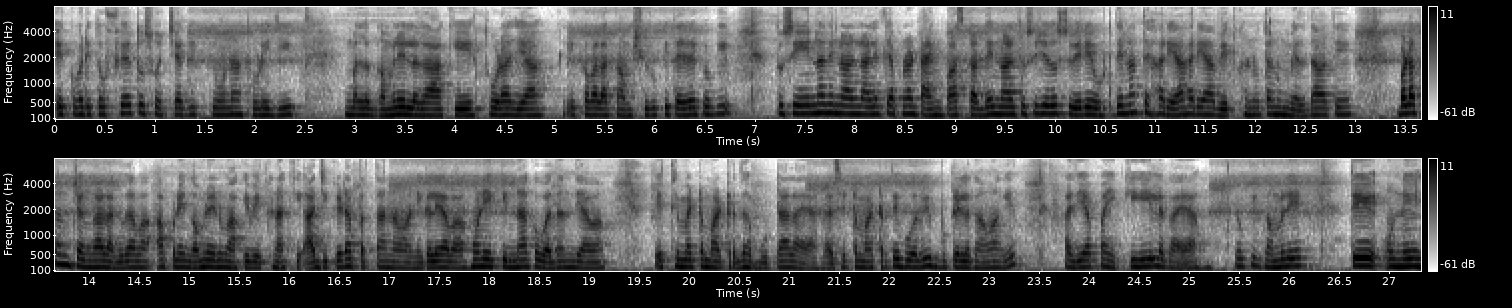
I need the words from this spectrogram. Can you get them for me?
ਇੱਕ ਵਾਰੀ ਤੋਂ ਫਿਰ ਤੋਂ ਸੋਚਿਆ ਕਿ ਕਿਉਂ ਨਾ ਥੋੜੀ ਜੀ ਮਤਲਬ ਗਮਲੇ ਲਗਾ ਕੇ ਥੋੜਾ ਜਿਹਾ ਇੱਕ ਵਾਲਾ ਕੰਮ ਸ਼ੁਰੂ ਕੀਤਾ ਜਾਏ ਕਿਉਂਕਿ ਤੁਸੀਂ ਇਹਨਾਂ ਦੇ ਨਾਲ ਨਾਲੇ ਤੇ ਆਪਣਾ ਟਾਈਮ ਪਾਸ ਕਰਦੇ, ਨਾਲ ਤੁਸੀਂ ਜਦੋਂ ਸਵੇਰੇ ਉੱਠਦੇ ਨਾ ਤੇ ਹਰਿਆ ਹਰਿਆ ਵੇਖਣ ਨੂੰ ਤੁਹਾਨੂੰ ਮਿਲਦਾ ਤੇ ਬੜਾ ਤੁਹਾਨੂੰ ਚੰਗਾ ਲੱਗਦਾ ਵਾ ਆਪਣੇ ਗਮਲੇ ਨੂੰ ਆ ਕੇ ਵੇਖਣਾ ਕਿ ਅੱਜ ਕਿਹੜਾ ਪੱਤਾ ਨਵਾਂ ਨਿਕਲਿਆ ਵਾ, ਹੁਣ ਇਹ ਕਿੰਨਾ ਕੁ ਵਧਣ ਦਿਆ ਵਾ। ਇੱਥੇ ਮੈਂ ਟਮਾਟਰ ਦਾ ਬੂਟਾ ਲਾਇਆ ਵੈਸੇ ਟਮਾਟਰ ਤੇ ਹੋਰ ਵੀ ਬੂਟੇ ਲਗਾਵਾਂਗੇ। ਅਜੇ ਆਪਾਂ ਇੱਕ ਹੀ ਲਗਾਇਆ, ਕਿਉਂਕਿ ਗਮਲੇ ਤੇ ਉਹਨੇ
